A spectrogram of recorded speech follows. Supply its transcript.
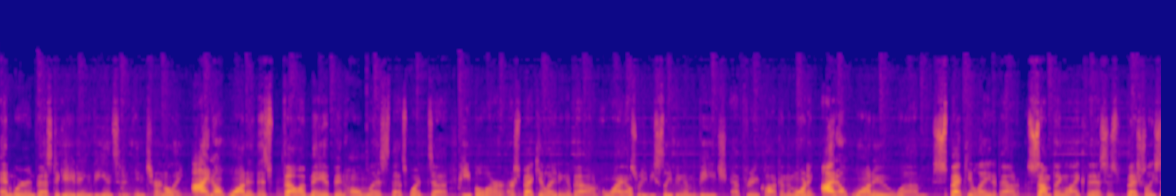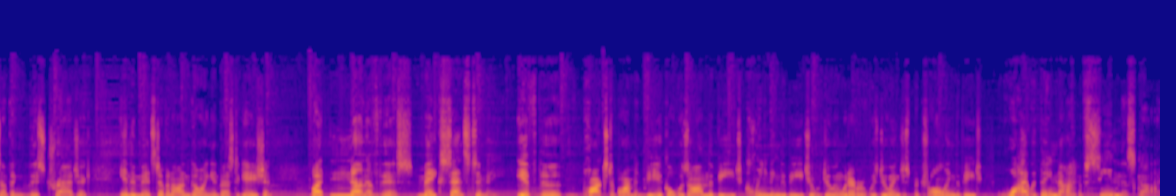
and we're investigating the incident internally. I don't want to. This fella may have been homeless. That's what uh, people are, are speculating about. Why else would he be sleeping on the beach at 3 o'clock in the morning? I don't want to um, speculate about something like this, especially something this tragic, in the midst of an ongoing investigation. But none of this makes sense to me if the Parks Department vehicle was on the beach, cleaning the beach or doing whatever it was doing, just patrolling the beach, why would they not have seen this guy?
